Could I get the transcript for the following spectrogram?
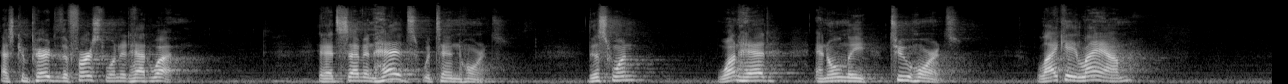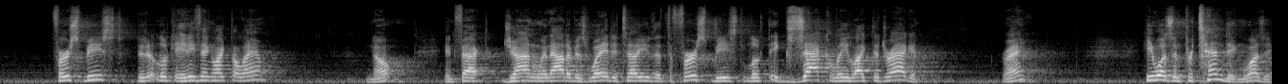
As compared to the first one, it had what? It had seven heads with ten horns. This one, one head and only two horns. Like a lamb, First beast, did it look anything like the lamb? No. In fact, John went out of his way to tell you that the first beast looked exactly like the dragon, right? He wasn't pretending, was he?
